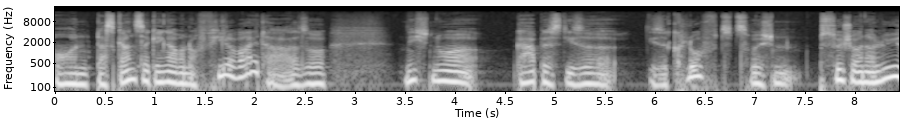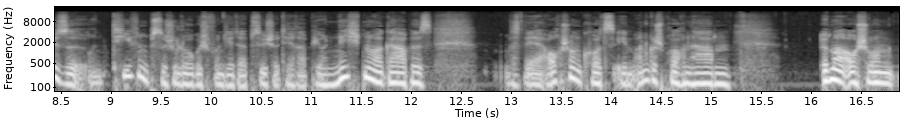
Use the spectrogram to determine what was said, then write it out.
Und das Ganze ging aber noch viel weiter. Also nicht nur gab es diese, diese Kluft zwischen Psychoanalyse und tiefenpsychologisch fundierter Psychotherapie. Und nicht nur gab es, was wir ja auch schon kurz eben angesprochen haben, immer auch schon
